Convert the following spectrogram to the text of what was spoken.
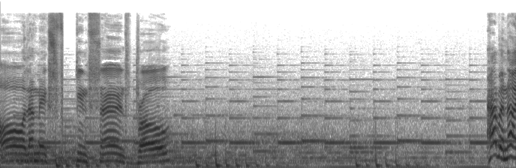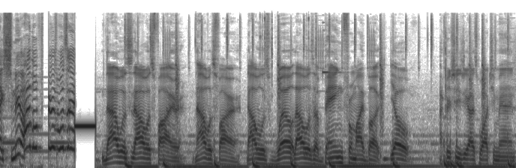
Oh, that makes fucking sense, bro. Have a nice meal. How the fuck was it? That was that was fire. That was fire. That was well. That was a bang for my buck. Yo, I appreciate you guys watching, man.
